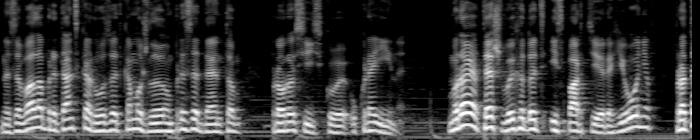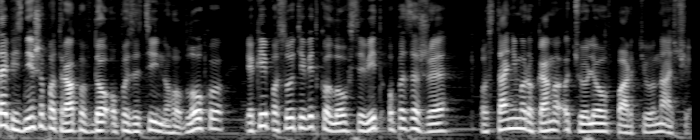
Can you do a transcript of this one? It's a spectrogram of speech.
називала британська розвідка можливим президентом проросійської України. Мураєв теж виходець із партії регіонів, проте пізніше потрапив до опозиційного блоку, який по суті відколовся від ОПЗЖ, останніми роками очолював партію наші.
